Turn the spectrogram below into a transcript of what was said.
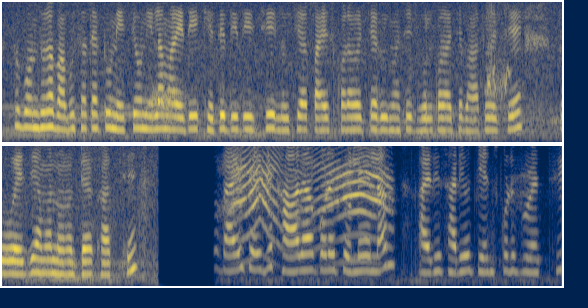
তো বন্ধুরা, বাবুর সাথে একটু নেচেও নিলাম, আর এদিকে খেতে দিয়ে দিয়েছি, লুচি আর পায়েস করা হয়েছে, রুই মাছের ঝোল করা আছে ভাত হয়েছে। তো এই যে আমার ননদটা খাচ্ছে। তো গাইস এই যে খাওয়া দাওয়া করে চলে এলাম। আর এদিকে শাড়িও চেঞ্জ করে পরেছি,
